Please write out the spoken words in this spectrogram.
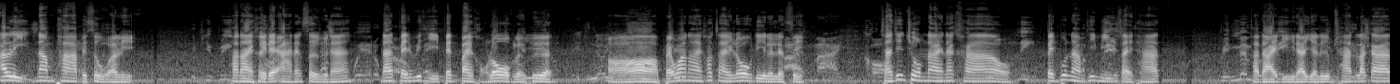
อลินำพาไปสู่อลิถ้านายเคยได้อ่านหนังสือนะ นั่นเป็นวิถีเป็นไปของโลกเลยเพื่อน อ๋อ แปลว่านายเข้าใจโลกดีเลยเลยสิ ฉันชื่นชมนายนะคราว เป็นผู้นำที่มีวิสัยทัศน์ ถ้าได้ดีแล้วอย่าลืมฉันละกัน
